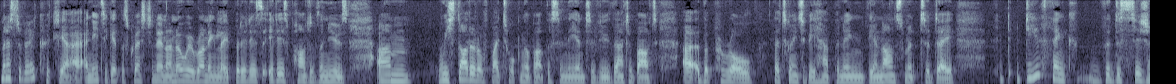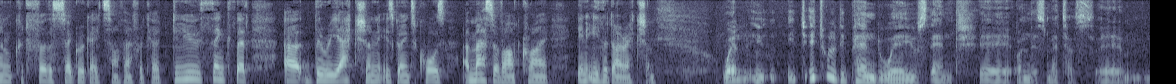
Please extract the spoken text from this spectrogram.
Minister, very quickly, I, I need to get this question in. I know we're running late, but it is it is part of the news. Um, we started off by talking about this in the interview, that about uh, the parole that's going to be happening, the announcement today. D- Do you think the decision could further segregate South Africa? Do you think that uh, the reaction is going to cause a massive outcry in either direction? Well, it, it will depend where you stand uh, on these matters. Um,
